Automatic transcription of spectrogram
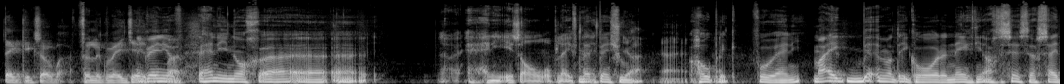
Denk ik zo maar. Vul ik weet je. Ik weet niet maar- of Henny nog eh, eh, eh, Nou, Henny is al op leeftijd. met pensioen. Ja, ja, ja. Hoop ik voor Henny. Maar ik ben, want ik hoorde 1968, zij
